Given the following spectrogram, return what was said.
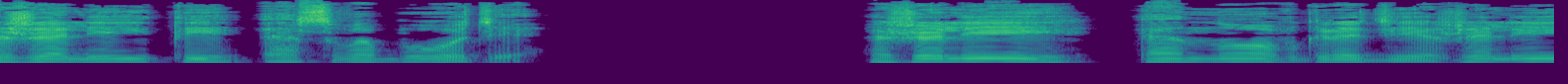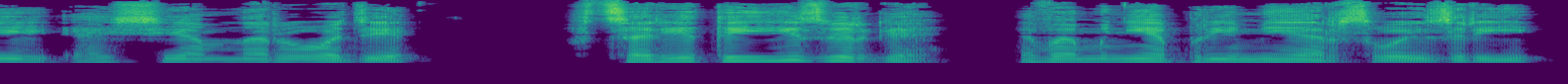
Жалей ты о свободе. Жалей о Новгороде, жалей о всем народе. В царе ты изверга, во мне пример свой зри,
